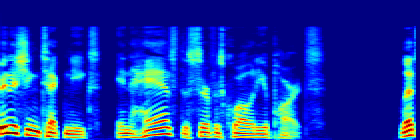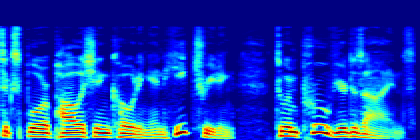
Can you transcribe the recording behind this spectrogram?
Finishing techniques enhance the surface quality of parts. Let's explore polishing, coating, and heat treating to improve your designs.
